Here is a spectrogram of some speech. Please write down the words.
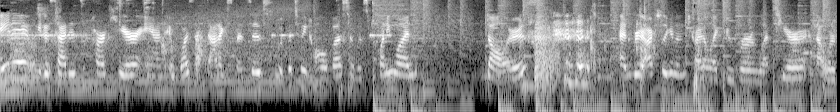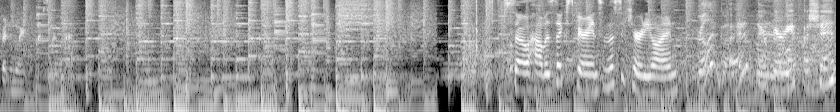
Made it, we decided to park here and it wasn't that expensive, split between all of us it was $21. and we are actually gonna try to like Uber or Lyft here and that would have been way more expensive. So how was the experience in the security line? Really good. They're very efficient.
